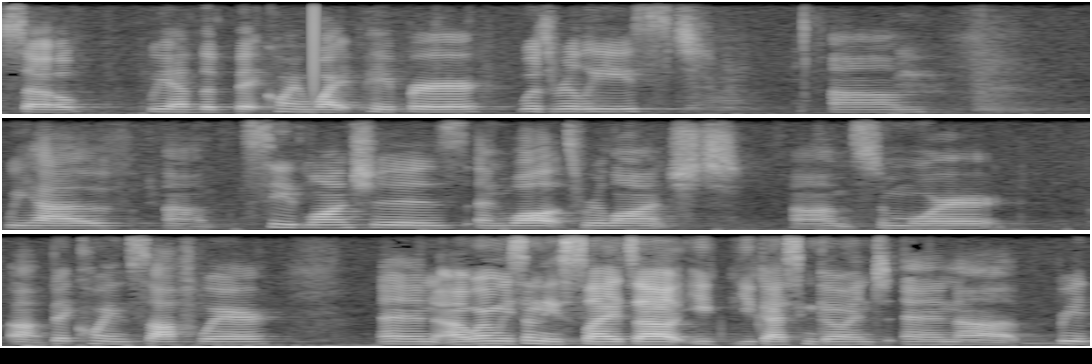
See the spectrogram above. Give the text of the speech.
so we have the Bitcoin white paper was released. Um, we have um, seed launches and wallets were launched, um, some more uh, Bitcoin software. And uh, when we send these slides out, you, you guys can go in and uh, read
